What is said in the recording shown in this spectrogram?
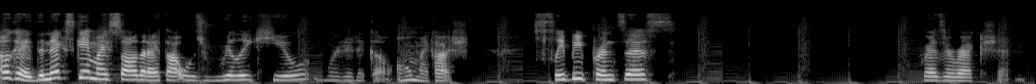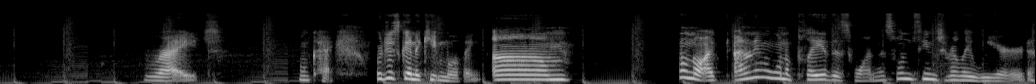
okay, the next game I saw that I thought was really cute. Where did it go? Oh my gosh. Sleepy Princess Resurrection. Right. Okay. We're just going to keep moving. Um I don't know. I I don't even want to play this one. This one seems really weird.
